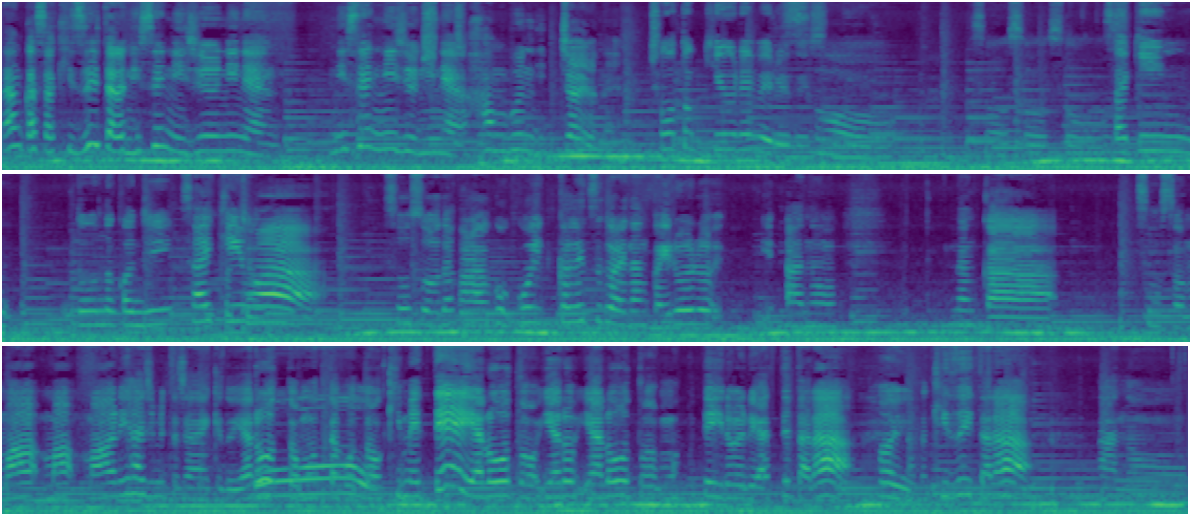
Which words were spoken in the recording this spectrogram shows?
え。なんかさ気づいたら2022年2022年半分いっちゃうよね。超特急レベルですね。そうそうそうそう。最近どんな感じ？最近はそうそうだからここ1ヶ月ぐらいなんかいろいろあのなんかそうそうまま回り始めたじゃないけどやろうと思ったことを決めてやろうとやろやろうと思っていろいろやってたらはい。気づいたらあの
